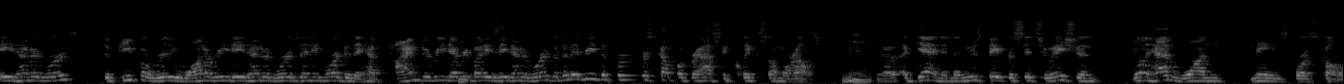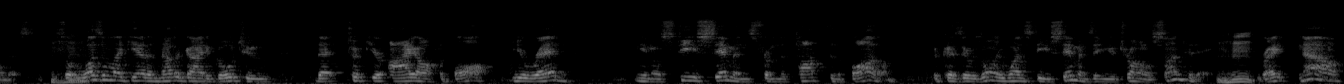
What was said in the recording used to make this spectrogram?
800 words. Do people really want to read 800 words anymore? Do they have time to read everybody's 800 words, or do they read the first couple graphs and click somewhere else? Mm-hmm. You know, again, in the newspaper situation, you only had one main sports columnist, mm-hmm. so it mm-hmm. wasn't like you had another guy to go to that took your eye off the ball. You read, you know, Steve Simmons from the top to the bottom because there was only one Steve Simmons in your Toronto Sun today. Mm-hmm. Right now,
